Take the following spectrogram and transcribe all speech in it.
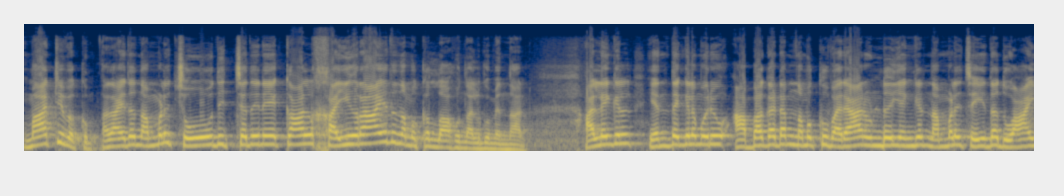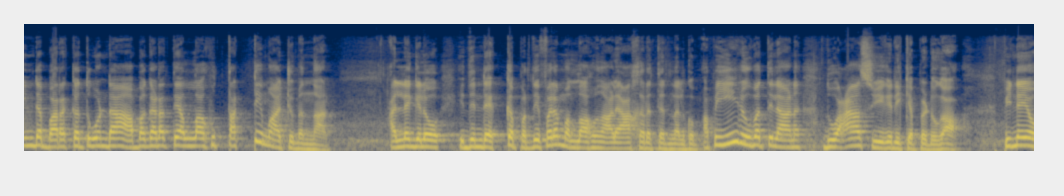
മാറ്റിവെക്കും. അതായത് നമ്മൾ ചോദിച്ചതിനേക്കാൾ ഹൈറായത് നമുക്ക് അള്ളാഹു നൽകുമെന്നാണ്. അല്ലെങ്കിൽ എന്തെങ്കിലും ഒരു അപകടം നമുക്ക് വരാനുണ്ട് എങ്കിൽ നമ്മൾ ചെയ്ത ദ്വായിന്റെ ബറക്കത്ത് കൊണ്ട് ആ അപകടത്തെ അള്ളാഹു തട്ടി മാറ്റുമെന്നാണ് അല്ലെങ്കിലോ ഇതിന്റെയൊക്കെ പ്രതിഫലം അള്ളാഹു നാളെ ആഹ്റത്തിൽ നൽകും. അപ്പോൾ ഈ രൂപത്തിലാണ് ദുആ സ്വീകരിക്കപ്പെടുക. പിന്നെയോ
